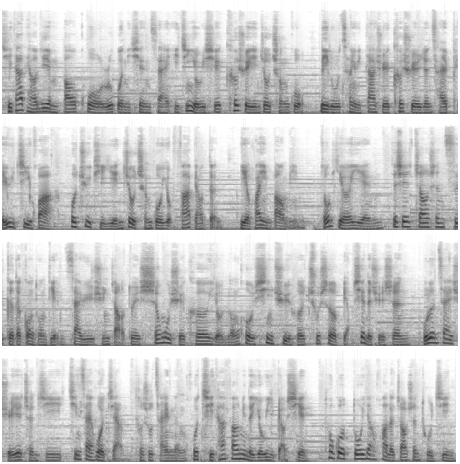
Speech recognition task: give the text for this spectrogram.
其他条件包括，如果你现在已经有一些科学研究成果，例如参与大学科学人才培育计划或具体研究成果有发表等，也欢迎报名。总体而言，这些招生资格的共同点在于寻找对生物学科有浓厚兴趣和出色表现的学生，无论在学业成绩、竞赛获奖、特殊才能或其他方面的优异表现。透过多样化的招生途径，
